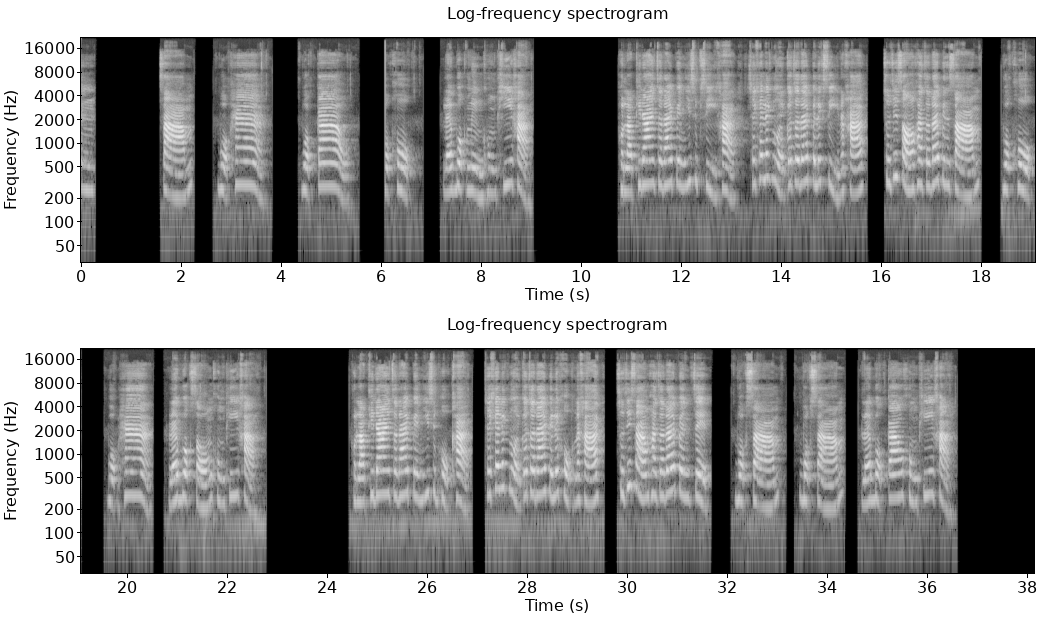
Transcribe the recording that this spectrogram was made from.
3 บวก5บวก9บวก6และบวก1คงที่ค่ะ ผลลัพธ์ที่ได้จะได้เป็น 24 ค่ะ ใช้แค่เลขหน่วยก็จะได้เป็นเลข4นะคะสูตรที่ 2 ค่ะจะได้เป็น 3 บวก 6 บวก 5 และบวก 2 คงที่ค่ะ ผลลัพธ์ที่ได้จะได้เป็น 26 ค่ะ ใช้แค่เลขหน่วยก็จะได้เป็นเลข 6 นะคะสูตรที่ 3 ค่ะจะได้เป็น 7 บวก3บวก3และบวก9คงที่ค่ะ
